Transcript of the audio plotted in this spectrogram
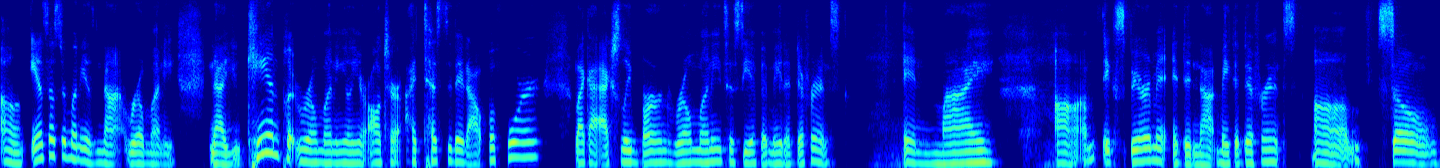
um, ancestor money is not real money. Now you can put real money on your altar. I tested it out before. Like I actually burned real money to see if it made a difference. In my um, experiment, it did not make a difference. Um, so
